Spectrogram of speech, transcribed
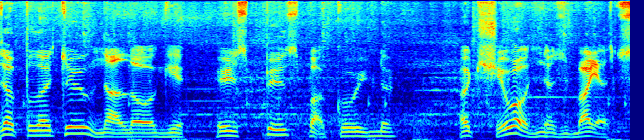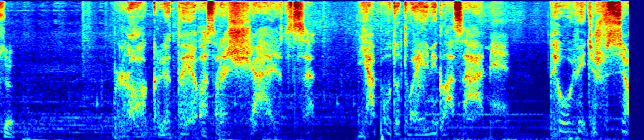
Заплатил налоги и спи спокойно. От чего нас боятся? Проклятые возвращаются. Я буду твоими глазами. Ты увидишь все.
